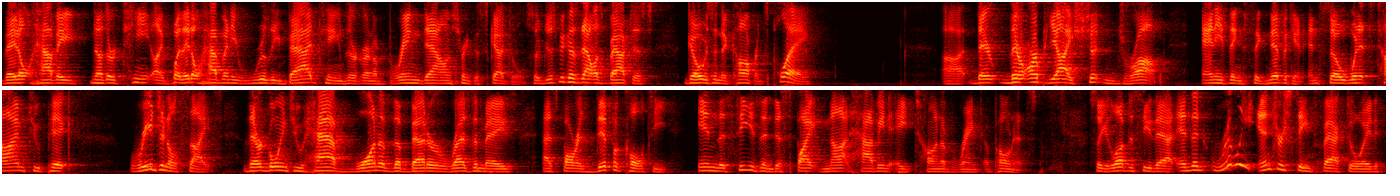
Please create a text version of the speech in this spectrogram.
they don't have a, another team like, but they don't have any really bad teams that are going to bring down strength of schedule. So just because Dallas Baptist goes into conference play, uh, their their RPI shouldn't drop anything significant. And so when it's time to pick regional sites, they're going to have one of the better resumes as far as difficulty in the season, despite not having a ton of ranked opponents. So you love to see that. And then, really interesting factoid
